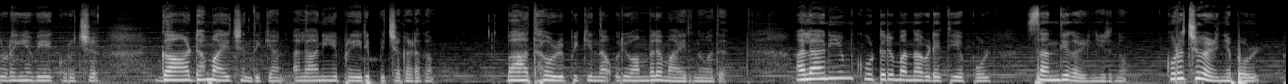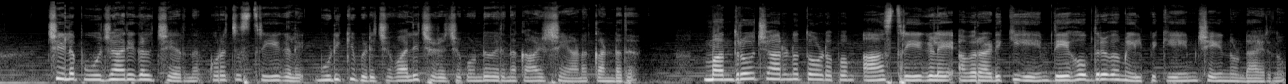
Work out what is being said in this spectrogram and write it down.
തുടങ്ങിയവയെക്കുറിച്ച് ഗാഠമായി ചിന്തിക്കാൻ അലാനിയെ പ്രേരിപ്പിച്ച ഘടകം. ബാധ ഒഴിപ്പിക്കുന്ന ഒരു അമ്പലമായിരുന്നു അത്. അലാനിയും കൂട്ടരും വന്ന് അവിടെ എത്തിയപ്പോൾ സന്ധ്യ കഴിഞ്ഞിരുന്നു. കുറച്ചു കഴിഞ്ഞപ്പോൾ ചില പൂജാരികൾ ചേർന്ന് കുറച്ച് സ്ത്രീകളെ മുടിക്കു പിടിച്ച് വലിച്ചിഴച്ച് കൊണ്ടുവരുന്ന കാഴ്ചയാണ് കണ്ടത്. മന്ത്രോച്ചാരണത്തോടൊപ്പം ആ സ്ത്രീകളെ അവർ അടിക്കുകയും ദേഹോപദ്രവമേൽപ്പിക്കുകയും ചെയ്യുന്നുണ്ടായിരുന്നു.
